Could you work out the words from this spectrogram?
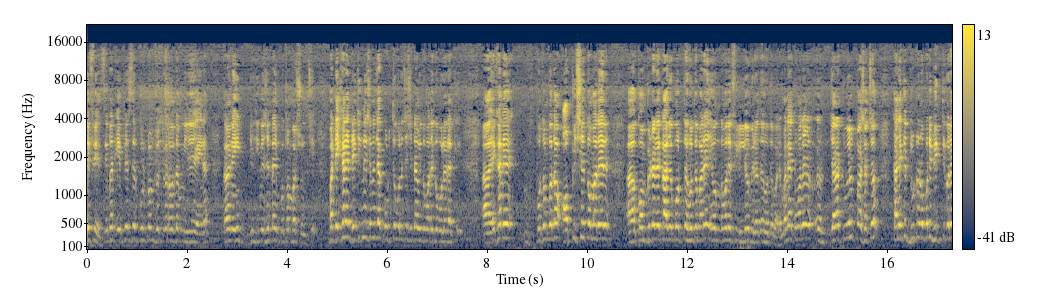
এফএস এবার এফএস এর ফুল ফর্ম সত্যি কথা বলতে আমি নিজে যাই না। কারণ এই ডেজিগনেশনটা আমি প্রথমবার শুনছি। বাট এখানে ডেজিগনেশনে যা করতে বলেছে সেটা আমি তোমাদেরকে বলে রাখি। এখানে প্রথম কথা অফিসে তোমাদের কম্পিউটারের কাজও করতে হতে পারে এবং তোমাদের ফিল্ডেও বেরোতে হতে পারে। মানে তোমাদের যারা টুয়েলভ পাস আছো, তাদেরকে দুটোর উপরই ভিত্তি করে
